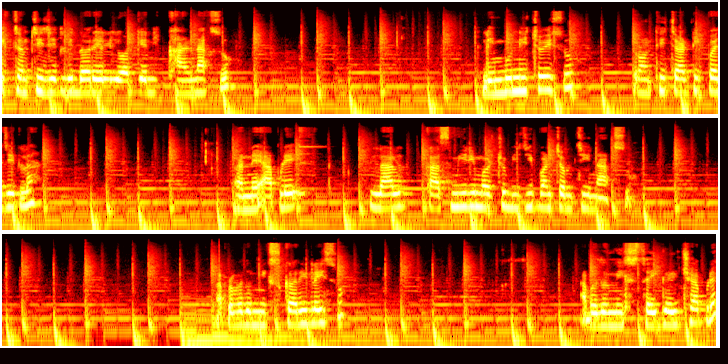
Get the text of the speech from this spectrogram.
એક ચમચી જેટલી દરેલી ઓર્ગેનિક ખાંડ નાખશું. લીંબુ નીચોઈશું, ત્રણથી ચાર ટીપા જેટલા. અને આપણે લાલ કાશ્મીરી મરચું બીજી પણ ચમચી નાખશું. આપણે બધું મિક્સ કરી લઈશું. આ બધું મિક્સ થઈ ગયું છે આપણે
